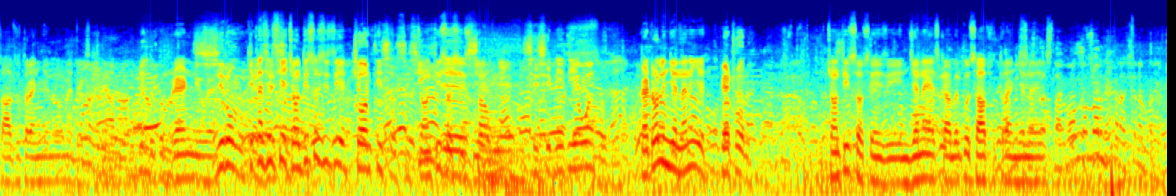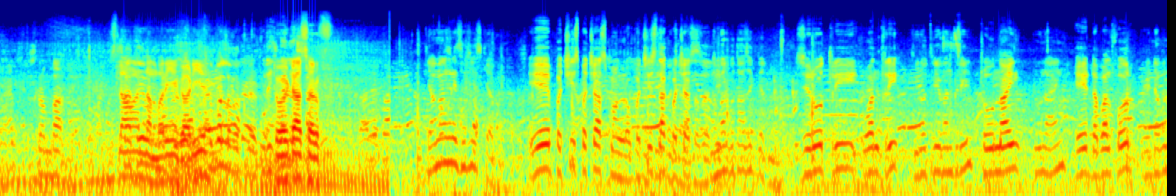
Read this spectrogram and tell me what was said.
साफ़ सुथरा इंजन रूम है देख सकते हैं आप लोग। बिल्कुल ब्रांड न्यू है। ज़ीरो कितना सी सी है? चौंतीस सौ सी सी है? चौंतीस सौ सी चौंतीस सौ सीसी सी सी डी दिया हुआ है। पेट्रोल इंजन है ना ये? पेट्रोल। चौंतीस सौ सी इंजन है इसका बिल्कुल साफ़ सुथरा इंजन है इस्लामाबाद नंबर ये गाड़ी है। टोयोटा सर्फ क्या मांग रहे हैं सर इसके आप? ये पच्चीस पचास मांग रहा हूँ पच्चीस लाख पचास हज़ार नंबर बता सकते हैं zero three one three. Zero three one three. Two nine. Two nine. Eight double four. Eight double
